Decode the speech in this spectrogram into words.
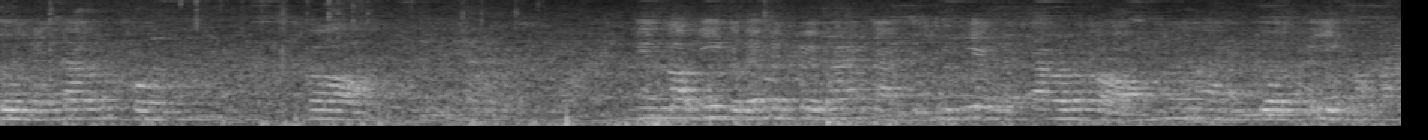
ตูนเป็นเจ้าทุกคน ก็เงินรอบนี้ก็ได้เป็นเพื่อนว่าจากจุดที่เที่ยงกับเจ้าแล้วก็เมื่อโดนปีกออกมา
